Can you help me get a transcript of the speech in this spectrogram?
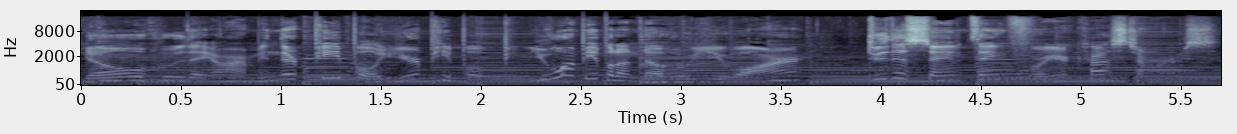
know who they are. I mean, they're people, you're people. You want people to know who you are. Do the same thing for your customers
